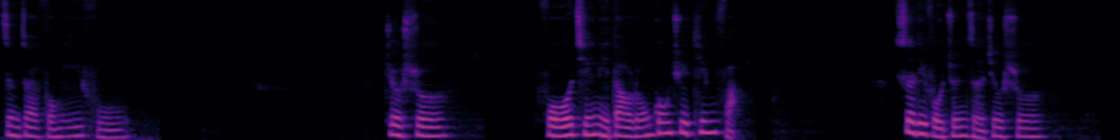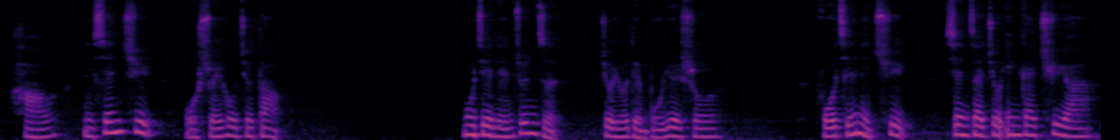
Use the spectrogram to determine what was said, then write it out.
正在缝衣服，就说：“佛请你到龙宫去听法。”舍利弗尊者就说：“好，你先去，我随后就到。”目犍连尊者就有点不悦，说：“佛请你去，现在就应该去啊！”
